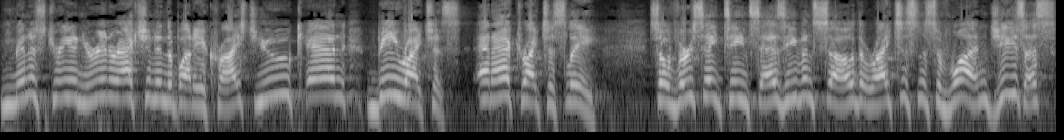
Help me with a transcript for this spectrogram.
ministry and your interaction in the body of Christ, you can be righteous and act righteously. So verse 18 says, even so, the righteousness of one, Jesus,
